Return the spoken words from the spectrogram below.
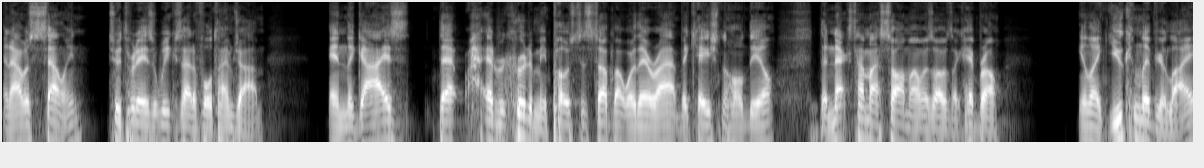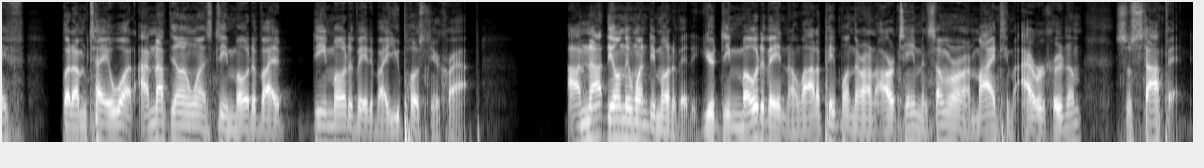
and I was selling two, three days a week because I had a full time job, and the guys that had recruited me posted stuff about where they were at, vacation, the whole deal. The next time I saw them, I was always like, "Hey, bro, you know, like you can live your life, but I'm tell you what, I'm not the only one that's demotivated demotivated by you posting your crap. I'm not the only one demotivated. You're demotivating a lot of people, and they're on our team, and some of them are on my team. I recruit them, so stop it.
